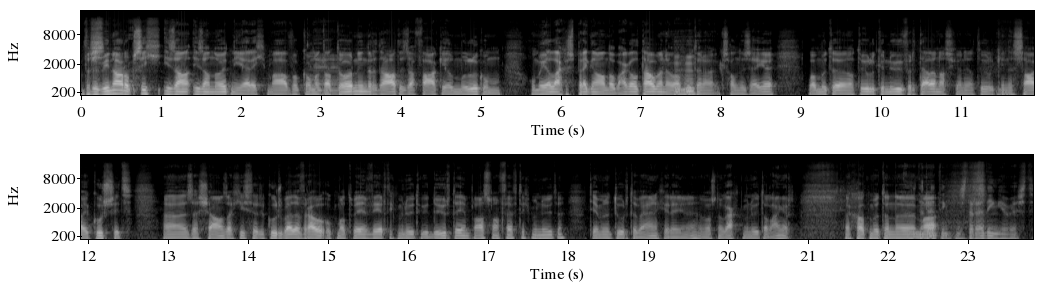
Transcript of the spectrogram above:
voor de winnaar op zich is dat, is dat nooit niet erg. Maar voor commentatoren inderdaad is dat vaak heel moeilijk om, om heel dat gesprek dan aan de waggel te houden. En wat Mhm. moeten, ik zal nu zeggen, wat moeten natuurlijk nu vertellen als je natuurlijk in een saaie koers zit. Eh zes chance dat gisteren de koers bij de vrouwen ook maar 42 minuten geduurd heeft in plaats van 50 minuten. Die hebben een toer te weinig gereden. Hè. Dat was nog 8 minuten langer. Dat gaat moeten... eh, dat, is de maar, redding, dat is de redding geweest.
